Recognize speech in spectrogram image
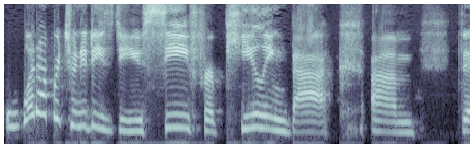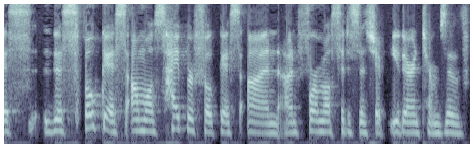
what opportunities do you see for peeling back? Um, this this focus, almost hyper focus on on formal citizenship, either in terms of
